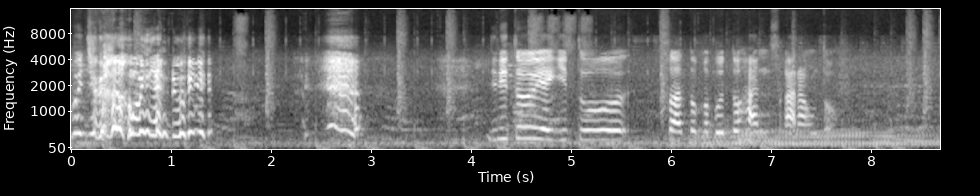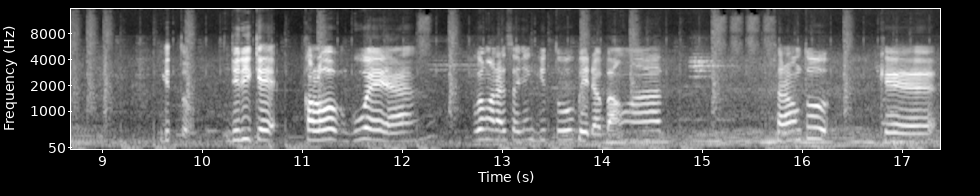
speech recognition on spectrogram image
Gue juga gak punya duit Jadi tuh ya gitu Suatu kebutuhan sekarang tuh. Gitu. Jadi kayak kalau gue ya Gue ngerasanya gitu beda banget. Sekarang tuh kayak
